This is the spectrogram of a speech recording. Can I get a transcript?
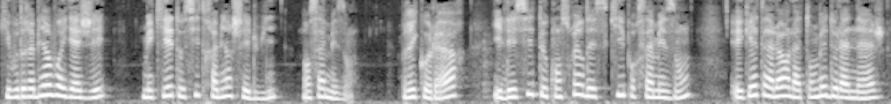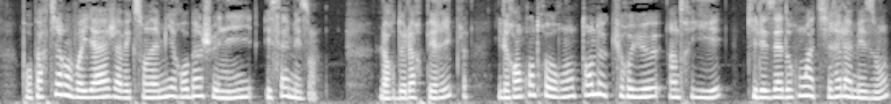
qui voudrait bien voyager, mais qui est aussi très bien chez lui, dans sa maison. Bricoleur, il décide de construire des skis pour sa maison et guette alors la tombée de la neige pour partir en voyage avec son ami Robin Chenille et sa maison. Lors de leur périple, ils rencontreront tant de curieux intrigués qui les aideront à tirer la maison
